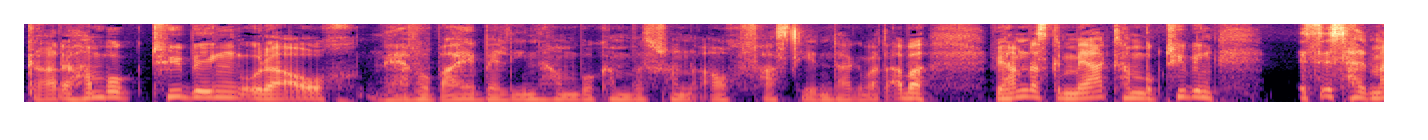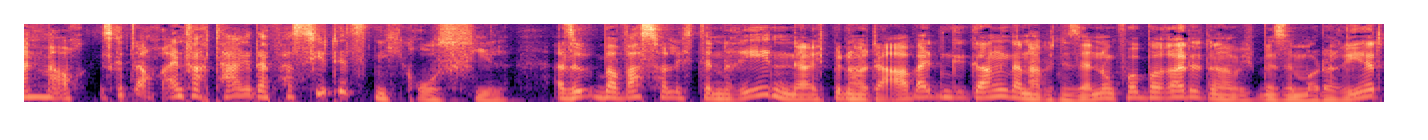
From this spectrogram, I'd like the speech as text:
gerade Hamburg, Tübingen oder auch auch, naja, wobei Berlin, Hamburg haben wir es schon auch fast jeden Tag gemacht. Aber wir haben das gemerkt, Hamburg, Tübingen, es ist halt manchmal auch, es gibt auch einfach Tage, da passiert jetzt nicht groß viel. Also über was soll ich denn reden? Ja, ich bin heute arbeiten gegangen, dann habe ich eine Sendung vorbereitet, dann habe ich ein bisschen moderiert,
